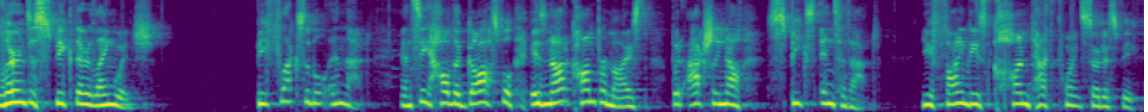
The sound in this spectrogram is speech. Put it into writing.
Learn to speak their language. Be flexible in that and see how the gospel is not compromised, but actually now speaks into that. You find these contact points, so to speak,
